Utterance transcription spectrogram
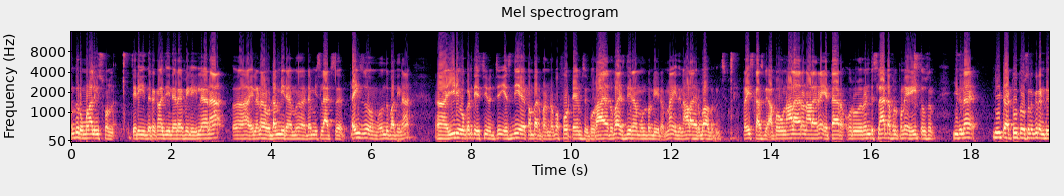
வந்து ரொம்ப நாள் யூஸ் பண்ணல. சரி இந்த டெக்னாலஜி நிறைய ஃபெயில் இல்லைன்னா ஆஹ் இல்லைன்னா டம்மி ரேமு டம்மி ஸ்லாட்ஸு ப்ரைஸும் வந்து பார்த்தீங்கன்னா இடி அடுத்து எஸ்டி வந்துச்சு. எஸ்டியை கம்பேர் பண்ணுறப்போ ஃபோர் டைம்ஸ் இப்போ ஒரு ஆயிரம் ரூபாய் SD RAM one twenty eight இது நாலாயிரம் ரூபாய் இருந்துச்சு ப்ரைஸ் காஸ்ட்லி அப்போ நாலாயிரம் நாலாயிரம் எட்டாயிரம் ஒரு ரெண்டு ஸ்லாட்டை ஃபுல் பண்ண எயிட் தௌசண்ட் இதுனா நீட்டாக டூ தௌசண்ட்க்கு ரெண்டு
